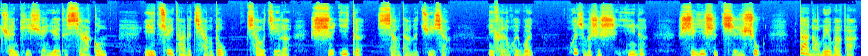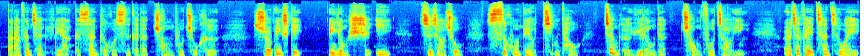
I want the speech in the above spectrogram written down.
全体弦乐的下弓，以最大的强度敲击了十一个相当的巨响。你可能会问，为什么是十一呢？十一是质数，大脑没有办法把它分成两个、三个或四个的重复组合。Stravinsky 运用十一制造出似乎没有尽头。震耳欲聋的重复噪音，而这可以称之为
